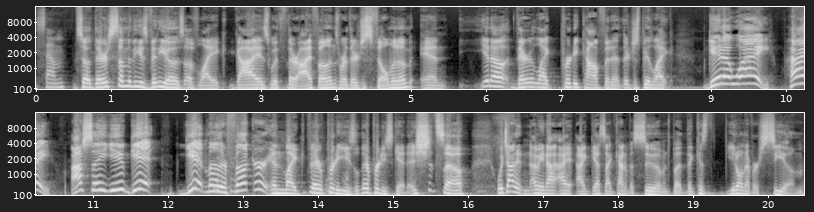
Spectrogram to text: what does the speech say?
Some So there's some of these videos of like guys with their iPhones where they're just filming them, and you know they're like pretty confident. They're just being like, "Get away! Hey, I see you! Get." Get motherfucker, and like they're pretty easy, they're pretty skittish. So, which I didn't. I mean, I I, guess I kind of assumed, but because you don't ever see them.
